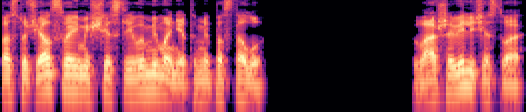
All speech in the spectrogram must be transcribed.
постучал своими счастливыми монетами по столу. «Ваше Величество,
